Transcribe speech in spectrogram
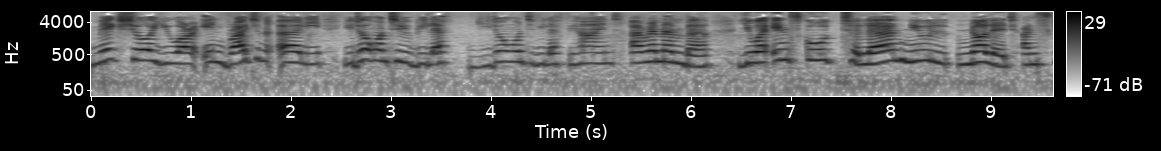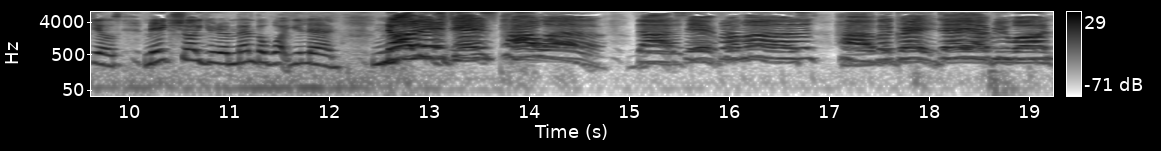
make sure you are in bright and early. You don't want to be left you don't want to be left behind. And remember, you are in school to learn new knowledge and skills. Make sure you remember what you learn. Knowledge is power. That's it from us. Have a great day, everyone.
